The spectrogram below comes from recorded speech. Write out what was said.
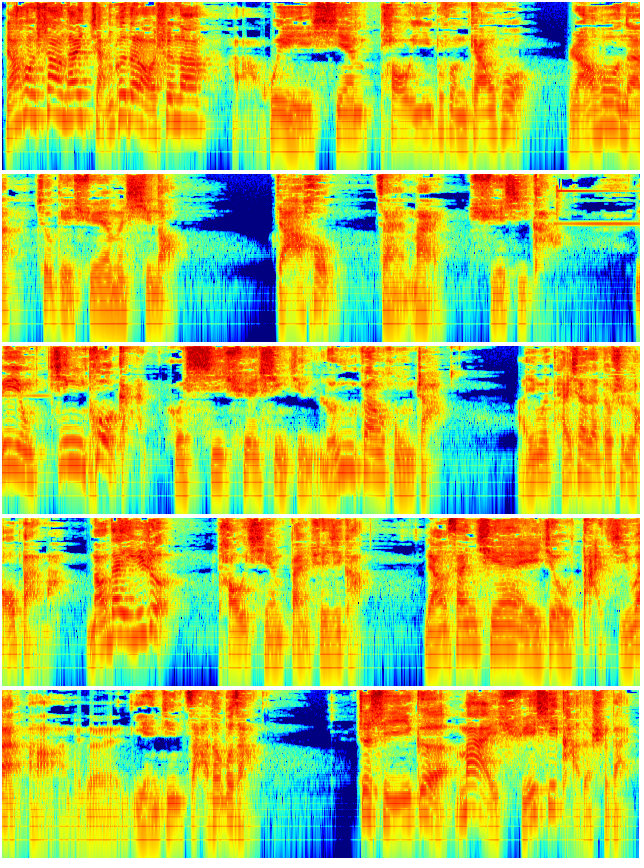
然后上台讲课的老师呢，啊，会先抛一部分干货，然后呢就给学员们洗脑，然后再卖学习卡。利用紧迫感和稀缺性进行轮番轰炸，啊，因为台下的都是老板嘛，脑袋一热，掏钱办学习卡，两三千也就大几万啊，那个眼睛眨都不眨。这是一个卖学习卡的时代。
